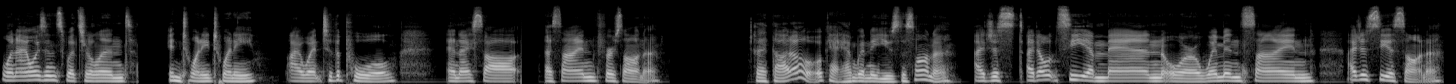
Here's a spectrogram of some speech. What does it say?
When i was in switzerland in 2020 i went to the pool and i saw a sign for sauna. I thought, oh, okay, I'm going to use the sauna. I just, I don't see a man or a women's sign. I just see a sauna.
